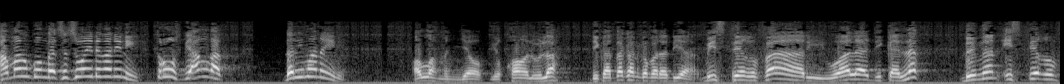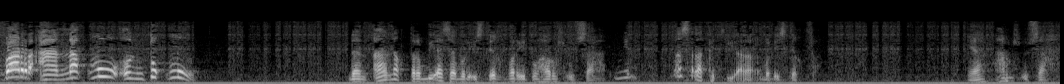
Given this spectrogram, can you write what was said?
Amalku nggak sesuai dengan ini. Terus diangkat. Dari mana ini? Allah menjawab, yuqalulah Dikatakan kepada dia, "Bistighfari waladika lak" dengan istighfar anakmu untukmu. Dan anak terbiasa beristighfar itu harus usaha. Ini masalah kecil anak beristighfar. Ya, harus usaha.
